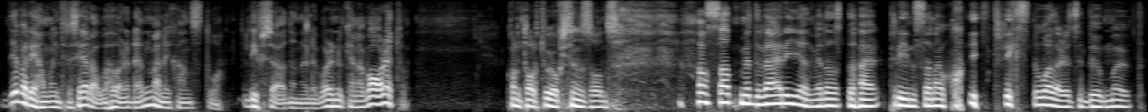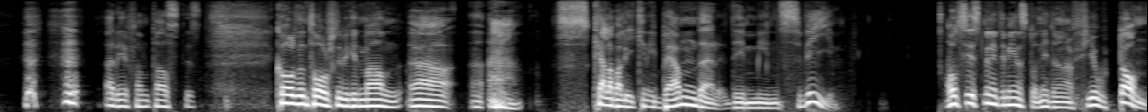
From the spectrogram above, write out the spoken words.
Det var det han var intresserad av, att höra den människans då, livsöden eller vad det nu kan ha varit. Karl XII var också en sån han satt med dvärgen medan de här prinsarna skit fick stå där och se dumma ut. ja, det är fantastiskt. Karl XII, vilken man. Uh, kalabaliken i Bender, det minns vi. Och sist men inte minst då, 1914.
